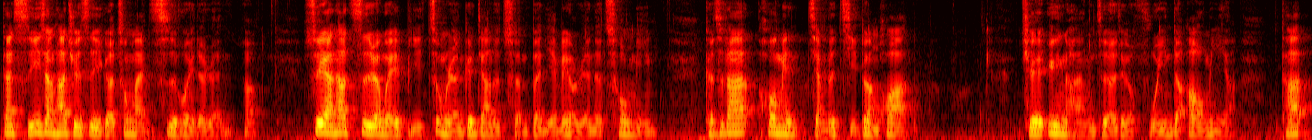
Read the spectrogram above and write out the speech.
但实际上他却是一个充满智慧的人啊。虽然他自认为比众人更加的蠢笨，也没有人的聪明，可是他后面讲的几段话，却蕴含着这个福音的奥秘啊。他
